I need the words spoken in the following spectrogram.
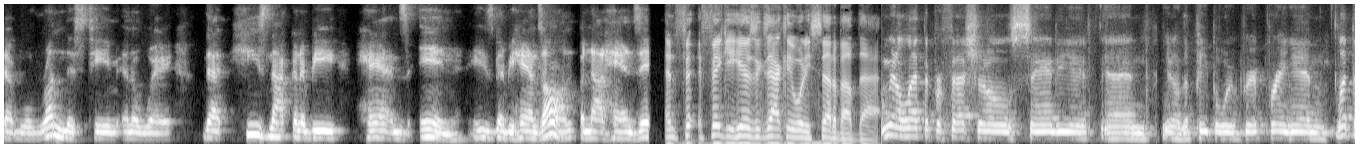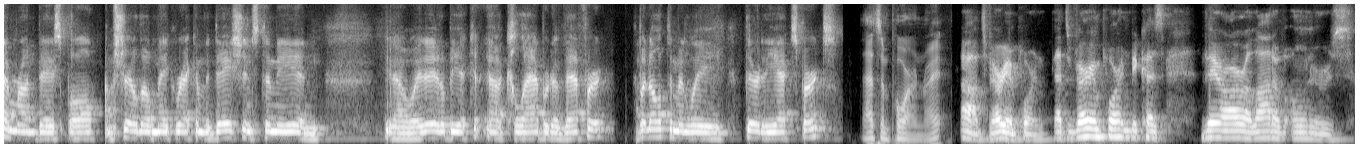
that will run this team in a way that he's not going to be hands in. He's going to be hands on, but not hands in. And F- Figgy, here's exactly what he said about that. I'm going to let the professionals, Sandy, and you know the people we bring in, let them run baseball. I'm sure they'll make recommendations to me, and you know it, will be a, a collaborative effort. But ultimately, they're the experts. That's important, right? Oh, it's very important. That's very important because there are a lot of owners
